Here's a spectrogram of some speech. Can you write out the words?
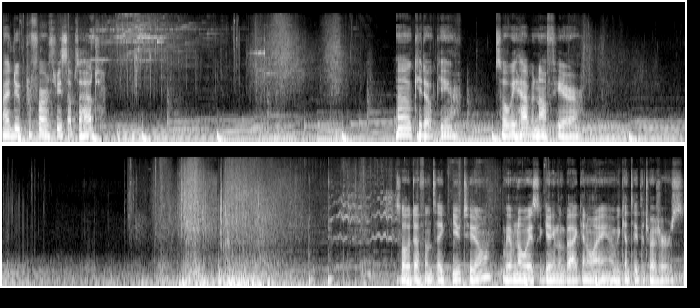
I do prefer three steps ahead. Okie dokie. So we have enough here. So definitely take you two. We have no ways of getting them back anyway, and we can take the treasures.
